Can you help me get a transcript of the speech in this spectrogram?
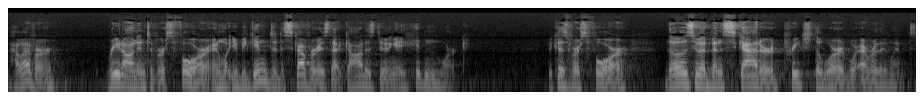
However, read on into verse 4, and what you begin to discover is that God is doing a hidden work. Because verse 4, those who had been scattered preached the word wherever they went.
